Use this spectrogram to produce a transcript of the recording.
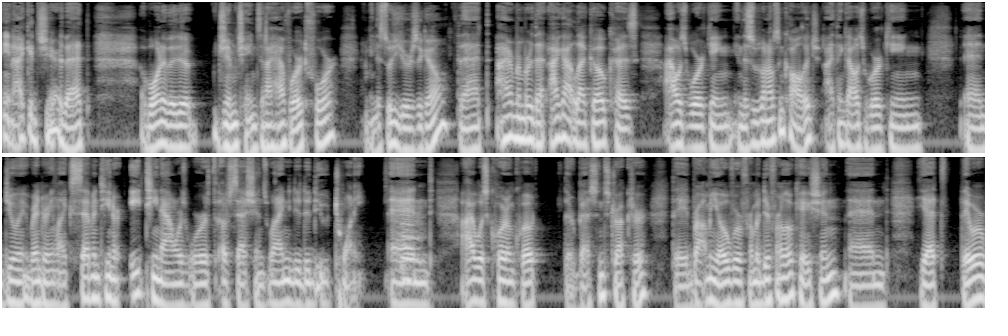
mean, I could share that. One of the gym chains that I have worked for, I mean, this was years ago, that I remember that I got let go because I was working, and this was when I was in college. I think I was working and doing, rendering like 17 or 18 hours worth of sessions when I needed to do 20. And I was quote unquote their best instructor. They had brought me over from a different location, and yet they were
